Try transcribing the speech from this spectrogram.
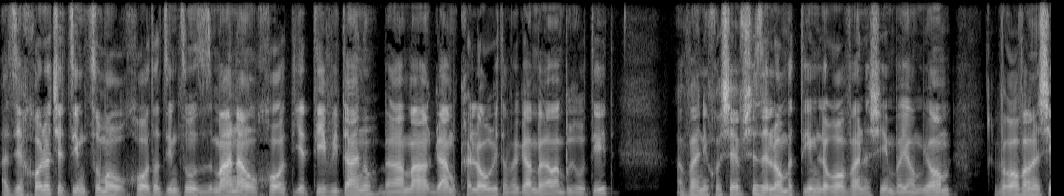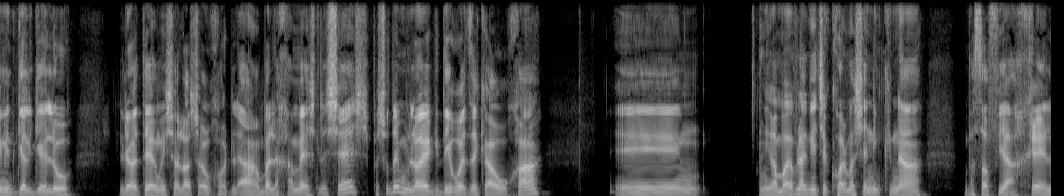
אז יכול להיות שצמצום ארוחות או צמצום זמן הארוחות ייטיב איתנו ברמה גם קלורית אבל גם ברמה בריאותית. אבל אני חושב שזה לא מתאים לרוב האנשים ביום יום ורוב האנשים יתגלגלו ליותר משלוש ארוחות לארבע לחמש לשש פשוט הם לא יגדירו את זה כארוחה. אה, אני גם אוהב להגיד שכל מה שנקנה בסוף יאכל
